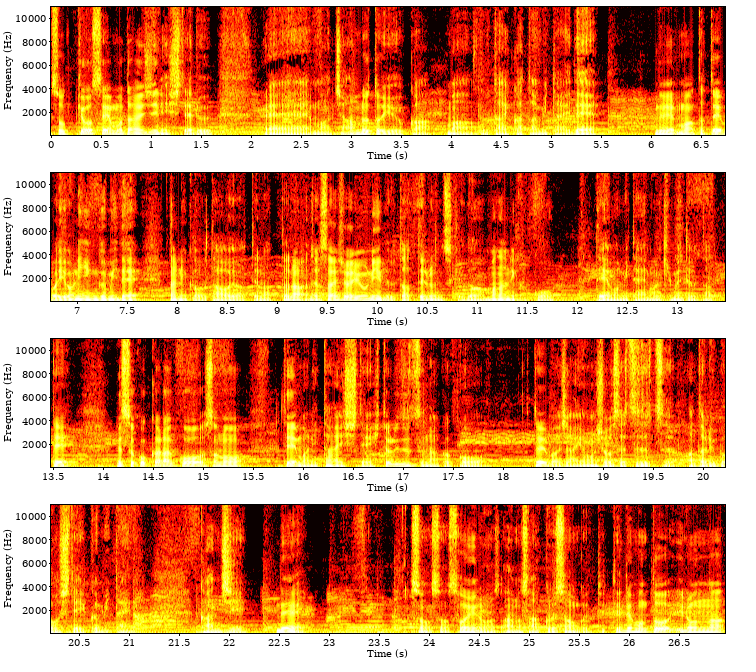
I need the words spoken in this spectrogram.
即興性も大事にしてる、えーまあ、ジャンルというか、まあ、歌い方みたいでで、まあ、例えば4人組で何か歌おうよってなったらじゃあ最初は4人で歌ってるんですけど、まあ、何かこうテーマみたいのを決めて歌ってでそこからこうそのテーマに対して一人ずつなんかこう例えばじゃあ4小節ずつアドリブをしていくみたいな感じでそうそうそういうのをあのサークルソングって言ってで本当いろんな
